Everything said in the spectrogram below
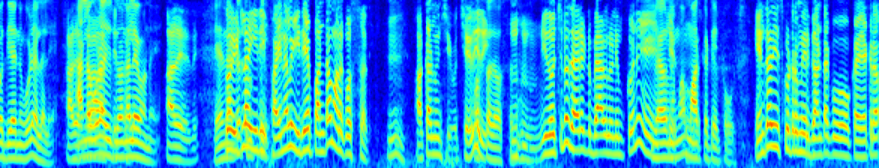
కొద్దిగా కూడా వెళ్ళలే అదే, అందులో కూడా ఈ బాగా జొన్నలే ఉన్నాయి అదే అదే సో ఏంటంటే ఇట్లా ఇది ఫైనల్ ఇదే పంట మనకు వస్తుంది. అక్కడ నుంచి వచ్చేది ఇది. వచ్చిన డైరెక్ట్ బ్యాగులో నింపుకొని కేవలం మార్కెట్ వెళ్ళిపోవచ్చు. ఎంత తీసుకుంటారు మీరు గంటకు ఒక ఎకరా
